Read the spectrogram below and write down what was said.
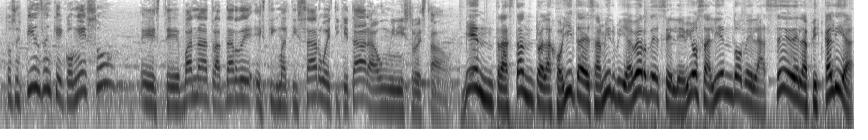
Entonces piensan que con eso este, van a tratar de estigmatizar o etiquetar a un ministro de Estado. Mientras tanto, a la joyita de Samir Villaverde se le vio saliendo de la sede de la fiscalía,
